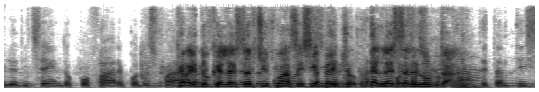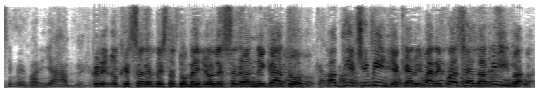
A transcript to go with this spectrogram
via dicendo, può fare, può disfare. Credo che l'esserci quasi sia peggio dell'essere lontano. Tante, tantissime variabili. Credo che sarebbe stato meglio l'essere annegato a 10 miglia che arrivare quasi alla riva,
